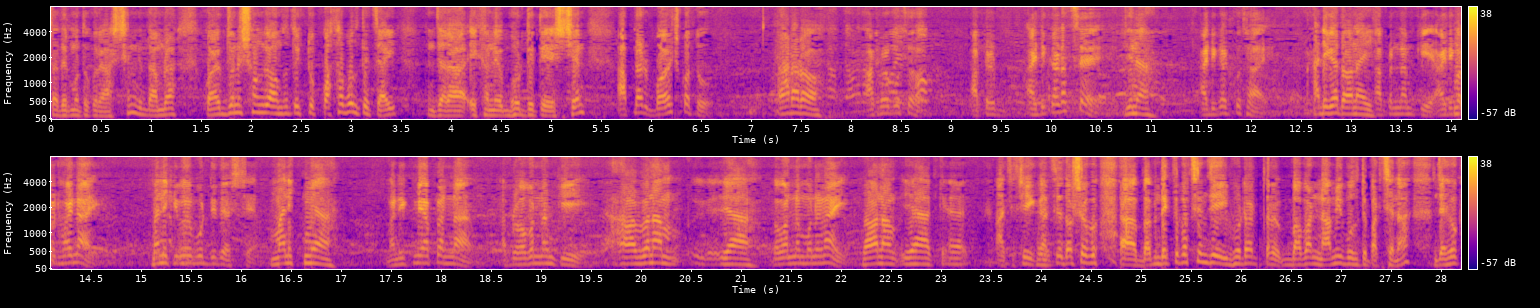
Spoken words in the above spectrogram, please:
তাদের মতো করে আসছেন। কিন্তু আমরা কয়েকজনের সঙ্গে অন্তত একটু কথা বলতে চাই যারা এখানে ভোট দিতে এসছেন। আপনার বয়স কত? আঠারো। আঠারো বছর। আপনার আইডি কার্ড আছে? জি না। আইডি কার্ড কোথায়? আইডি কার্ড নাই আপনার নাম কি? আইডি কার্ড হয় নাই? মানে কীভাবে ভোট দিতে আসছেন মানিক মিয়া। মানিক মিয়া আপনার নাম? আপনার বাবার নাম কি? আমার বাবার নাম ইয়া। বাবার নাম মনে নাই? বাবার নাম ইয়া আচ্ছা ঠিক আছে। দর্শক আপনি দেখতে পাচ্ছেন যে এই ভোটার তার বাবার নামই বলতে পারছে না। যাই হোক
